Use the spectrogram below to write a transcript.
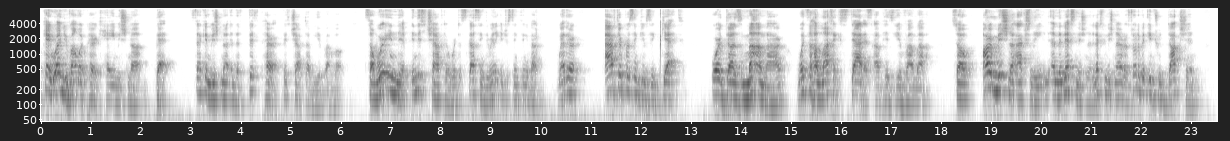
Okay, we're on Yevamot Perik Hey Mishnah Bet. Second Mishnah in the fifth parak, fifth chapter of Yevamot. So we're in the, in this chapter, we're discussing the really interesting thing about whether after a person gives a get or does ma'amar, what's the halachic status of his Yevamah? So our Mishnah actually, and the next Mishnah, the next two Mishnah are sort of an introduction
